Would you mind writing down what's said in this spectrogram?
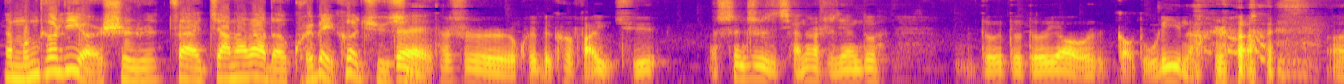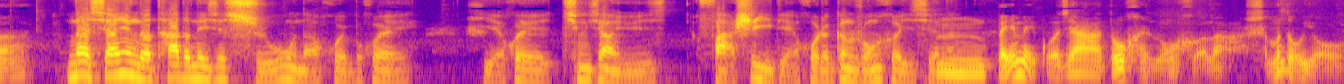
那蒙特利尔是在加拿大的魁北克区，对，它是魁北克法语区，甚至前段时间都都都都要搞独立呢，是吧？啊，那相应的，它的那些食物呢，会不会也会倾向于？法式一点或者更融合一些呢嗯，北美国家都很融合了，什么都有，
